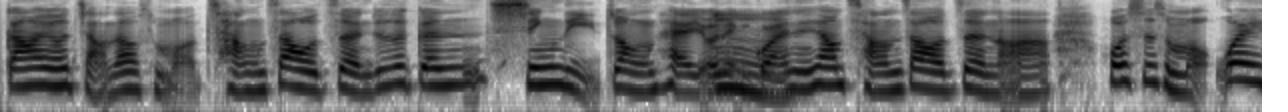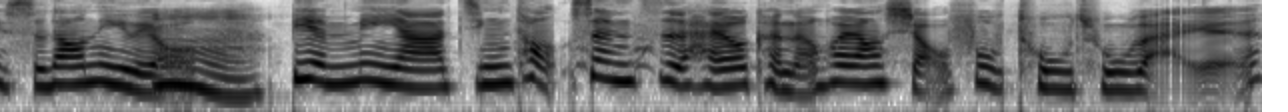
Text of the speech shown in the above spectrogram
刚刚有讲到什么肠燥症，就是跟心理状态有点关系，像肠燥症啊，或是什么胃食道逆流、嗯，便秘啊、经痛，甚至还有可能会让小腹凸出来耶。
